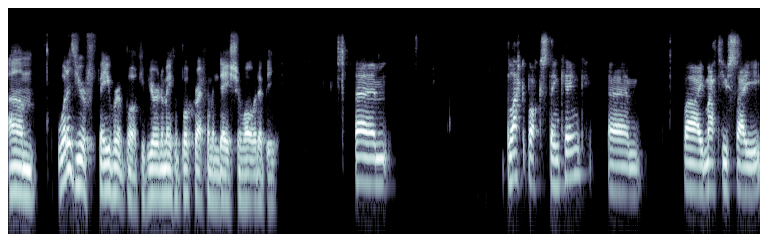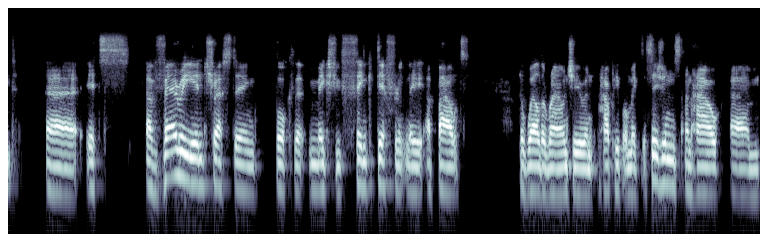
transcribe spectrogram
um what is your favorite book if you were to make a book recommendation what would it be um Black Box Thinking um, by Matthew Syed. Uh, it's a very interesting book that makes you think differently about the world around you and how people make decisions and how um,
